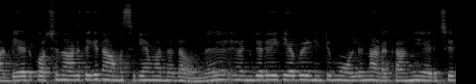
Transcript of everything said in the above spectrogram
ആദ്യമായിട്ട് കുറച്ച് നാളത്തേക്ക് താമസിക്കാൻ വന്നതാണ് ഒന്ന് അഞ്ചരയൊക്കെ ആകുമ്പോൾ എണീറ്റ് മുകളിൽ നടക്കാമെന്ന് വിചാരിച്ച്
